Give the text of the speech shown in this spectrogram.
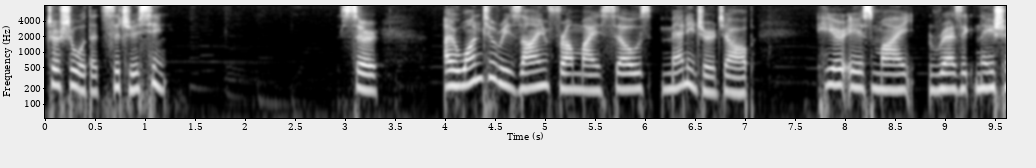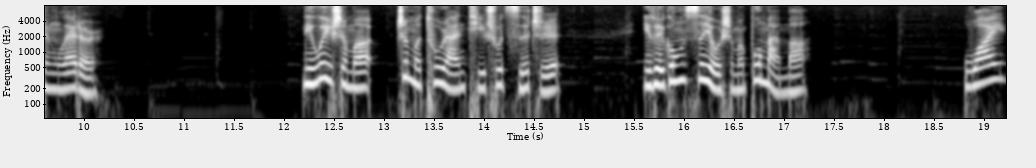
这是我的辞职信。Sir, I want to resign from my sales manager job. Here is my resignation letter. 你为什么这么突然提出辞职？你对公司有什么不满吗？Why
